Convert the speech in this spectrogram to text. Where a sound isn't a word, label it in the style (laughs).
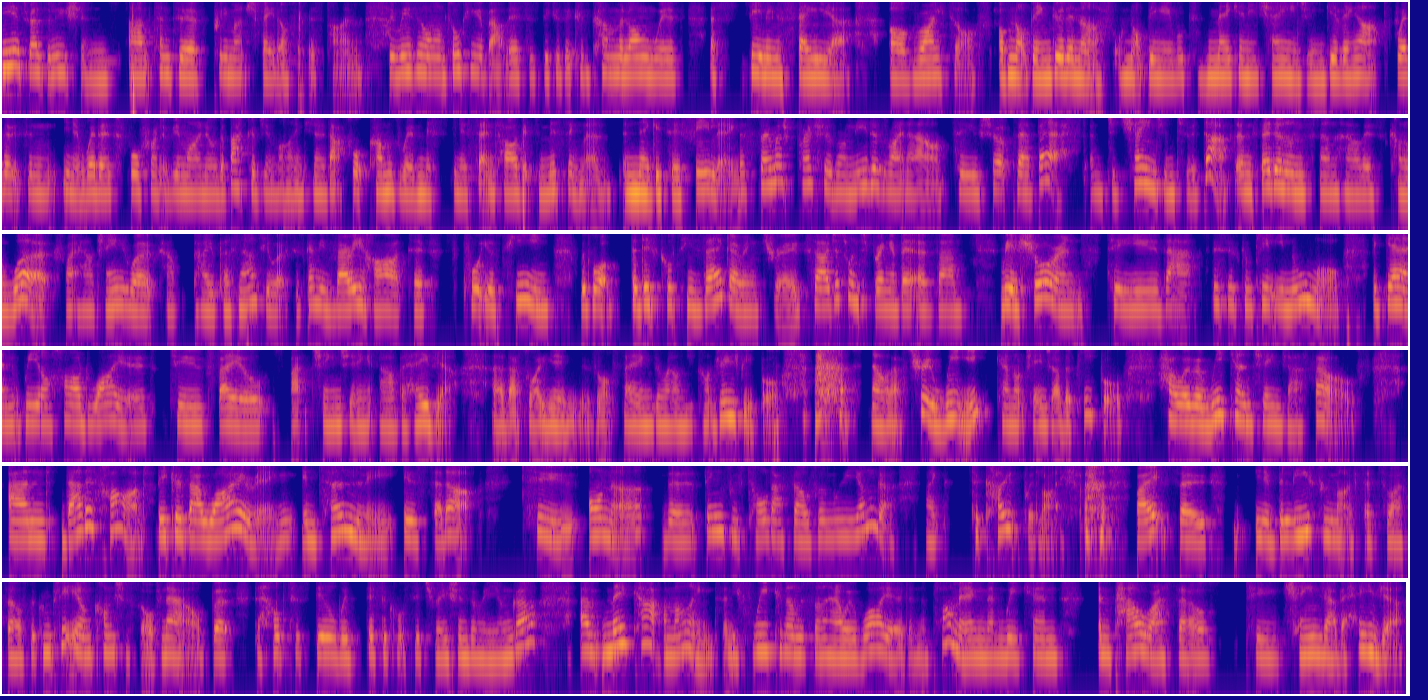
New Year's resolutions um, tend to pretty much fade off at this time. The reason I'm talking about this is because it can come along with a feeling of failure of write off, of not being good enough, or not being able to make any change and giving up, whether it's in, you know, whether it's forefront of your mind or the back of your mind, you know, that's what comes with miss, you know, setting targets and missing them, a negative feeling. There's so much pressures on leaders right now to show up their best and to change and to adapt. And if they don't understand how this kind of works, right, how change works, how, how your personality works, it's going to be very hard to support your team with what the difficulties they're going through. So I just want to bring a bit of um, reassurance to you that this is completely normal. Again, we are hardwired to fail at changing our behavior. Uh, that's why you know there's a lot of sayings around you can't change people. (laughs) now that's true. We cannot change other people. However, we can change ourselves. And that is hard because our wiring internally is set up to honor the things we've told ourselves when we were younger, like to cope with life, (laughs) right? So, you know, beliefs we might have said to ourselves are completely unconscious of now, but to help us deal with difficult situations when we're younger, um, make up our mind. And if we can understand how we're wired and the plumbing, then we can empower ourselves to change our behavior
